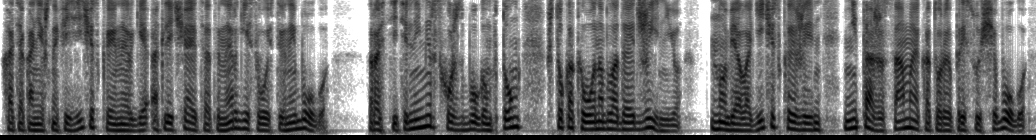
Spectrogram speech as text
хотя, конечно, физическая энергия отличается от энергии, свойственной Богу. Растительный мир схож с Богом в том, что, как и он, обладает жизнью, но биологическая жизнь не та же самая, которая присуща Богу –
